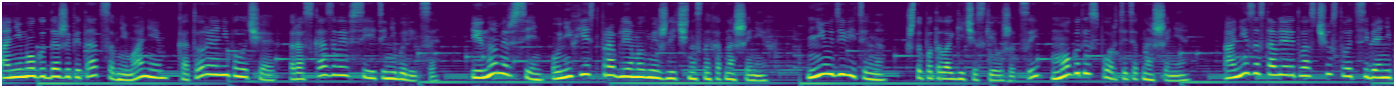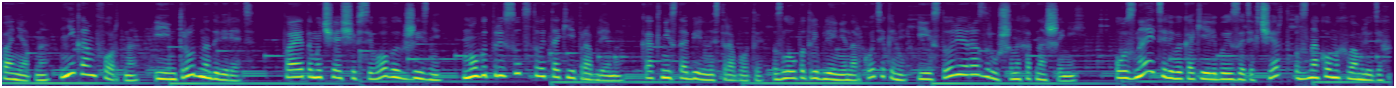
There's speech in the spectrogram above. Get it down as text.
Они могут даже питаться вниманием, которое они получают, рассказывая все эти небылицы. И номер семь. У них есть проблемы в межличностных отношениях. Неудивительно, что патологические лжецы могут испортить отношения. Они заставляют вас чувствовать себя непонятно, некомфортно, и им трудно доверять. Поэтому чаще всего в их жизни могут присутствовать такие проблемы, как нестабильность работы, злоупотребление наркотиками и история разрушенных отношений. Узнаете ли вы какие-либо из этих черт в знакомых вам людях?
